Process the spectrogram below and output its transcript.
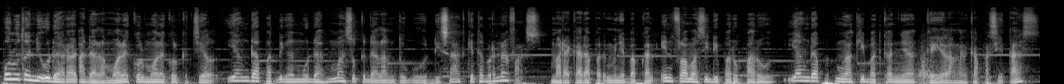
Polutan di udara adalah molekul-molekul kecil yang dapat dengan mudah masuk ke dalam tubuh di saat kita bernafas. Mereka dapat menyebabkan inflamasi di paru-paru yang dapat mengakibatkannya kehilangan kapasitas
